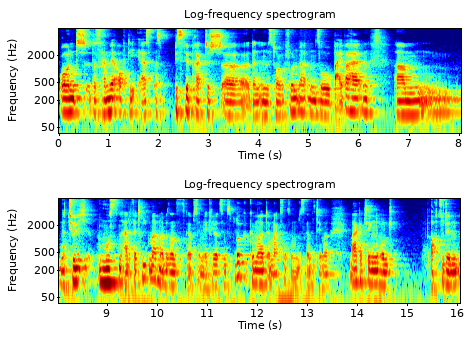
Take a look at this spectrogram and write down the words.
und das haben wir auch die ersten, also bis wir praktisch äh, dann Investoren gefunden hatten, so beibehalten. Ähm, natürlich mussten alle Vertrieb machen, aber sonst gab es eben der Kreativ ums Produkt gekümmert, der Max ist um das ganze Thema Marketing und auch zu den,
